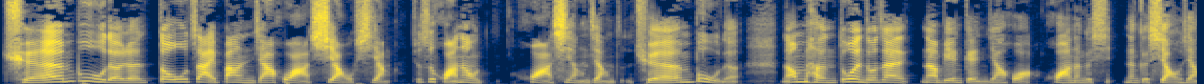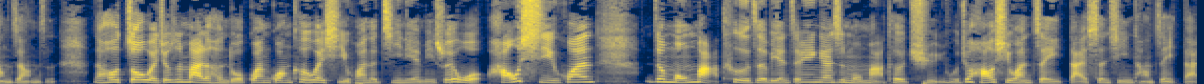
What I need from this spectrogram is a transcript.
全部的人都在帮人家画肖像。就是画那种画像这样子，全部的，然后很多人都在那边给人家画画那个那个肖像这样子，然后周围就是卖了很多观光客会喜欢的纪念品，所以我好喜欢这蒙马特这边，这边应该是蒙马特区，我就好喜欢这一带圣心堂这一带，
